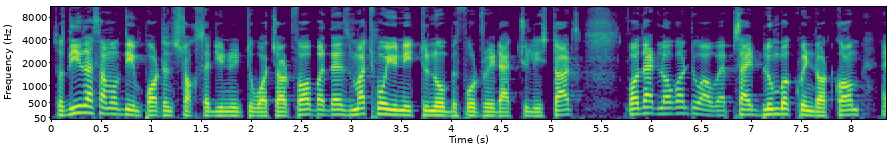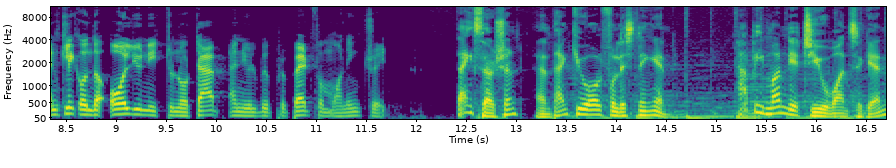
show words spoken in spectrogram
So these are some of the important stocks that you need to watch out for, but there's much more you need to know before trade actually starts. For that, log on to our website bloombergquint.com and click on the All You Need to Know tab, and you'll be prepared for morning trade. Thanks, Darshan, and thank you all for listening in. Happy Monday to you once again.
